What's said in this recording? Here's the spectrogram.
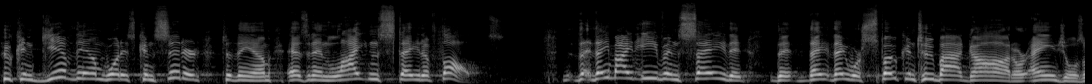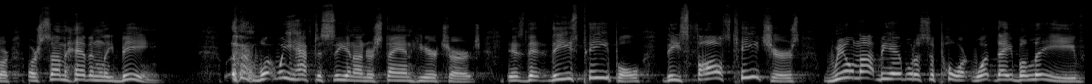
who can give them what is considered to them as an enlightened state of thoughts. They might even say that, that they, they were spoken to by God or angels or, or some heavenly being. what we have to see and understand here, church, is that these people, these false teachers, will not be able to support what they believe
